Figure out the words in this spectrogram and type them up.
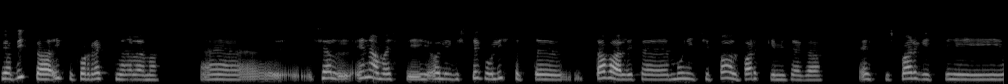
peab ikka, ikka korrektne olema. Äh, seal enamasti oli vist tegu lihtsalt tavalise munitsipaalparkimisega ehk siis pargiti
